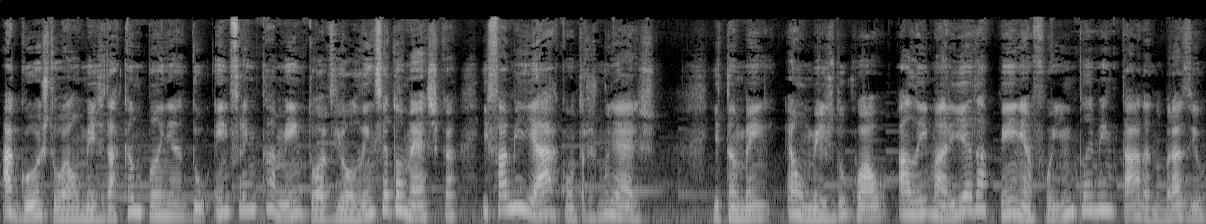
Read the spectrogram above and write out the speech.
Agosto é o mês da campanha do enfrentamento à violência doméstica e familiar contra as mulheres, e também é o mês do qual a Lei Maria da Penha foi implementada no Brasil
